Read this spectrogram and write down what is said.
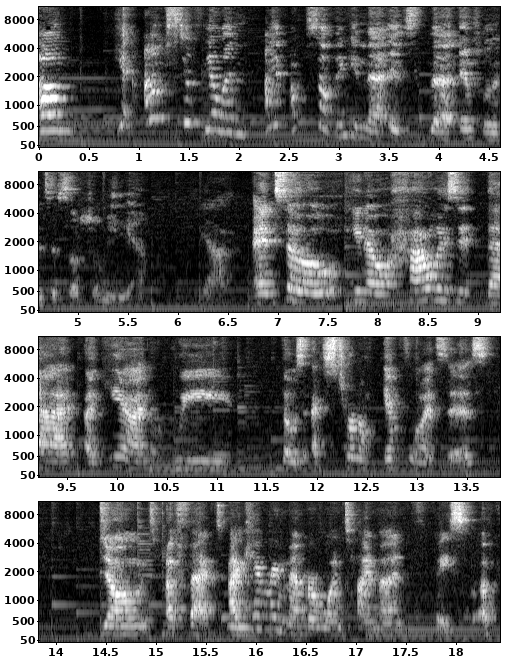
Um. Yeah, I'm still feeling. I, I'm still thinking that it's the influence of social media. Yeah. And so, you know, how is it that again we those external influences don't affect? I Mm. can remember one time on Facebook.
